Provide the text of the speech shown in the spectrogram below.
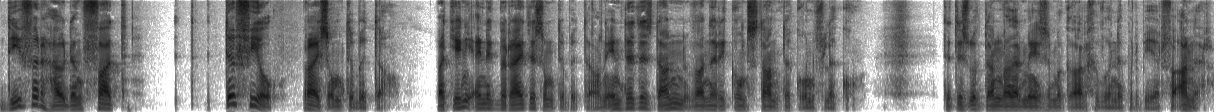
die verhouding vat te veel prys om te betaal wat jy nie eintlik bereid is om te betaal nie en dit is dan wanneer die konstante konflik kom dit is ook dan wanneer mense mekaar gewoonlik probeer verander.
